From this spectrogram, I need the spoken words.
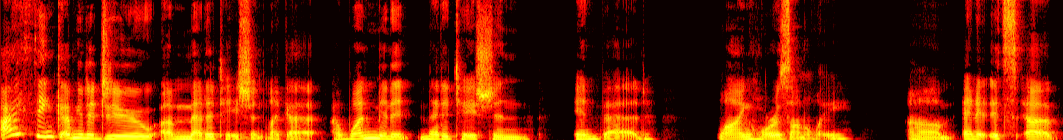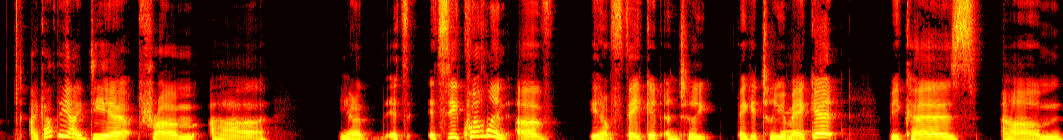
I think I'm going to do a meditation, like a, a one minute meditation in bed, lying horizontally. Um, and it, it's, uh, I got the idea from, uh, you know, it's, it's the equivalent of, you know, fake it until you fake it till you make it. because um,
